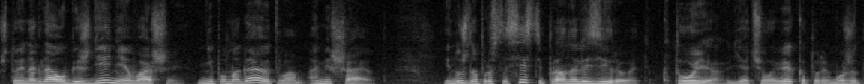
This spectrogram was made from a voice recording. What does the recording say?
что иногда убеждения ваши не помогают вам, а мешают. И нужно просто сесть и проанализировать, кто я. Я человек, который может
